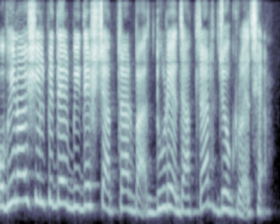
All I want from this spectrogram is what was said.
অভিনয় শিল্পীদের বিদেশ যাত্রার বা দূরে যাত্রার যোগ রয়েছে।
